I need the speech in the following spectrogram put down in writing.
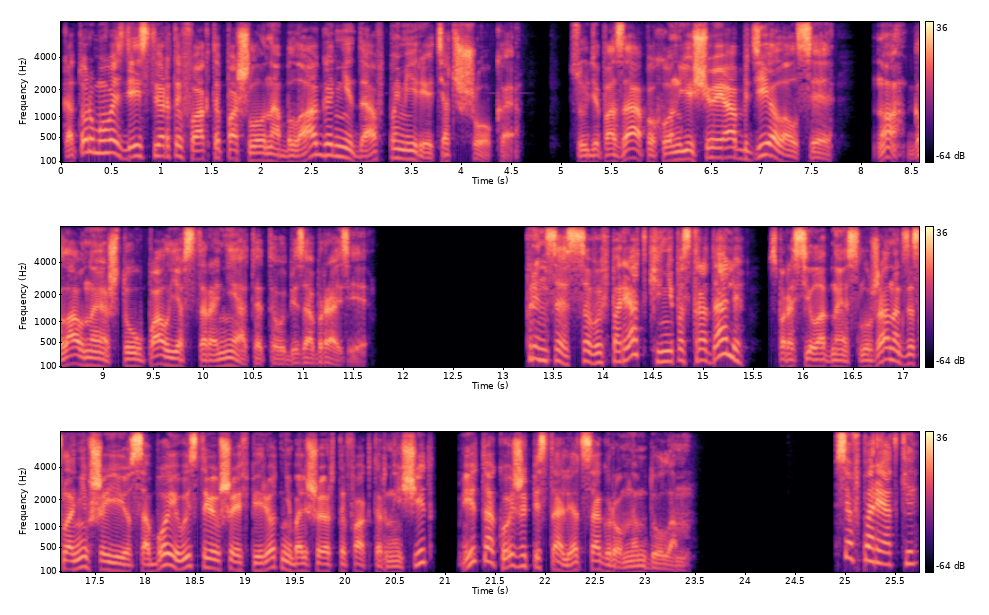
которому воздействие артефакта пошло на благо, не дав помереть от шока. Судя по запаху, он еще и обделался. Но главное, что упал я в стороне от этого безобразия. «Принцесса, вы в порядке? Не пострадали?» — спросила одна из служанок, заслонившая ее собой и выставившая вперед небольшой артефакторный щит и такой же пистолет с огромным дулом. «Все в порядке.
